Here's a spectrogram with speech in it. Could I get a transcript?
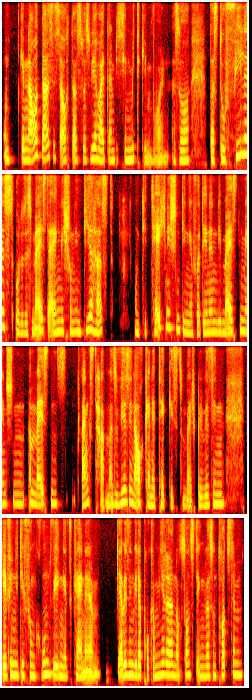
Und genau das ist auch das, was wir heute ein bisschen mitgeben wollen. Also, dass du vieles oder das meiste eigentlich schon in dir hast und die technischen Dinge, vor denen die meisten Menschen am meisten Angst haben. Also wir sind auch keine Techies zum Beispiel. Wir sind definitiv von Grund wegen jetzt keine, ja, wir sind weder Programmierer noch sonst irgendwas und trotzdem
